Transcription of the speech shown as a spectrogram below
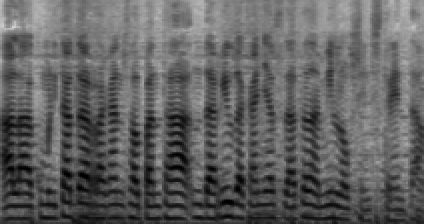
a la comunitat de regants del pantà de Riu de Canyes data de 1930.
